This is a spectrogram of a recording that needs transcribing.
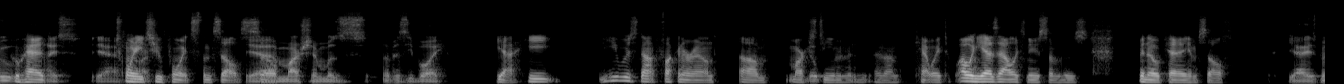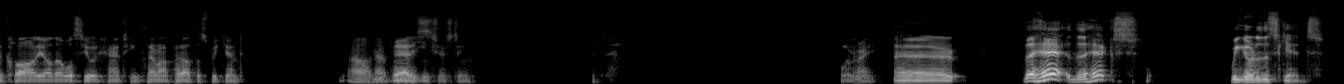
Ooh, Who had nice. Yeah. 22 points themselves. Yeah, So Marchand was a busy boy. yeah, he he was not fucking around. Um, Mark's Nope. team, and, and I can't wait to. Oh, and he has Alex Newsome, who's been okay himself. Yeah, he's been quality, although we'll see what kind of team Clermont put out this weekend. Oh, that Very was interesting. All right. Uh the hit the Hicks. We go to the skids.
